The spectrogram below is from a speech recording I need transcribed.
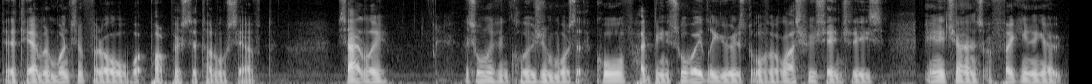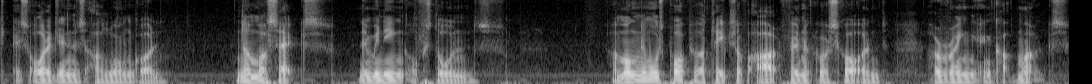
to determine once and for all what purpose the tunnel served. Sadly, its only conclusion was that the cove had been so widely used over the last few centuries, any chance of figuring out its origins are long gone. Number 6. The meaning of stones. Among the most popular types of art found across Scotland are ring and cup marks,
